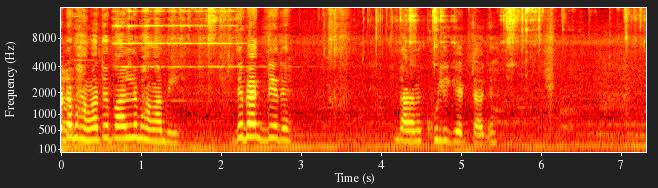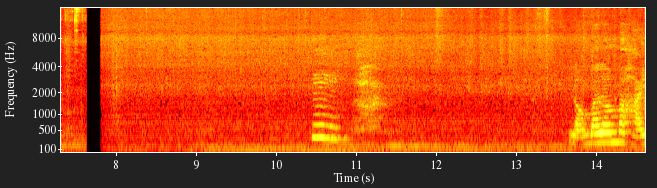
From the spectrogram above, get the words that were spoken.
ওটা ভাঙাতে পারলে ভাঙাবি। দে ব্যাগ দিয়ে দে। দাঁড়া, আমি খুলি গেটটা আগে। লম্বা লম্বা হাই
